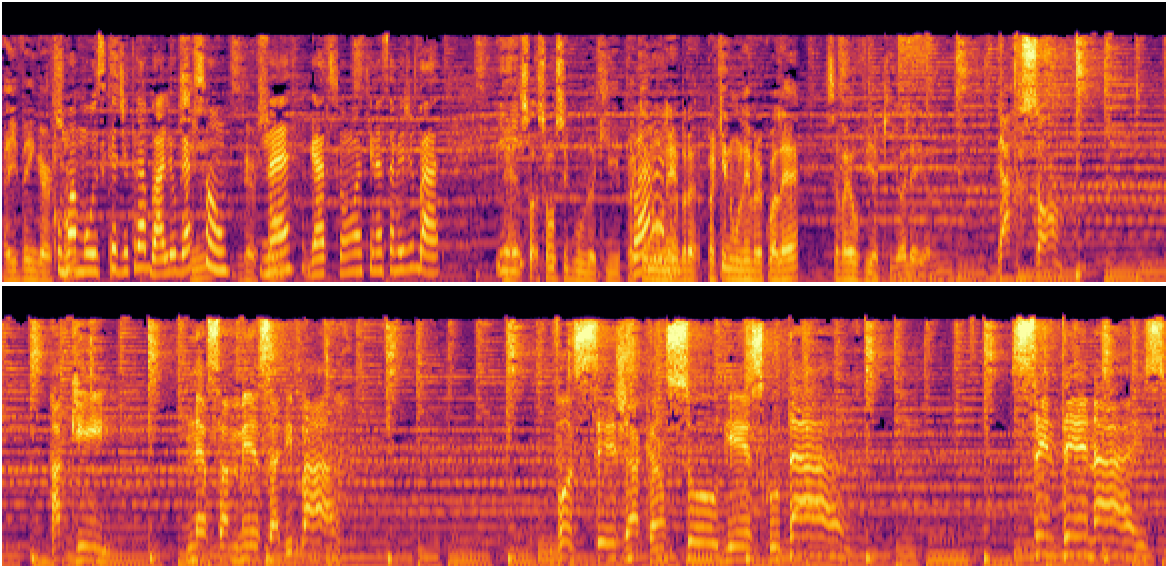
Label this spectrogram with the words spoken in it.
Aí vem garçom. Com uma música de trabalho, garçom, Sim, garçom. né? Garçom aqui nessa mesa de bar. E... É, só, só, um segundo aqui, para claro. quem não lembra, para quem não lembra qual é, você vai ouvir aqui, olha aí, ó. Garçom, aqui nessa mesa de bar, você já cansou de escutar centenas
